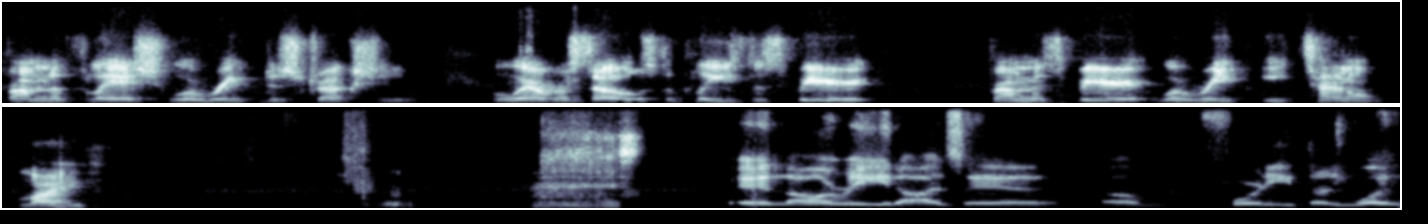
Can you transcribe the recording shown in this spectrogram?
from the flesh will reap destruction. Whoever sows to please the spirit from the spirit will reap eternal life. And I'll read Isaiah um, 40 31.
